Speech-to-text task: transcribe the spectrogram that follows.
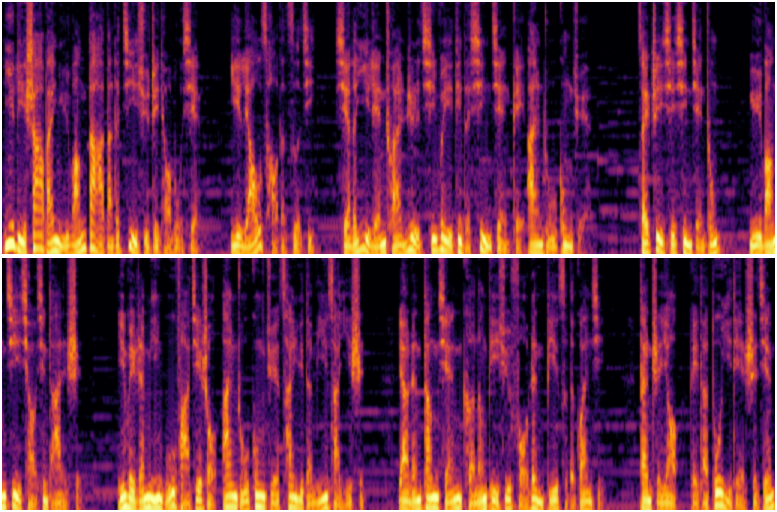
伊丽莎白女王大胆地继续这条路线，以潦草的字迹写了一连串日期未定的信件给安茹公爵。在这些信件中，女王技巧性的暗示，因为人民无法接受安茹公爵参与的弥撒仪式，两人当前可能必须否认彼此的关系。但只要给他多一点时间，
